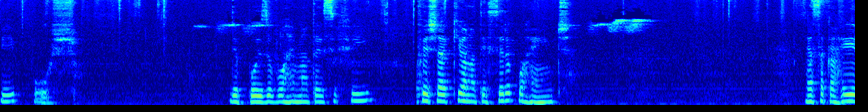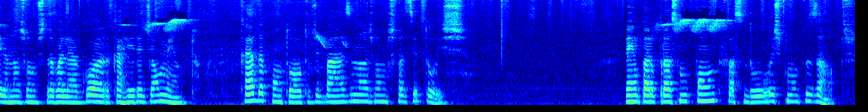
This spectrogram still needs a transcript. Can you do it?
e puxo. Depois eu vou arrematar esse fio. Vou fechar aqui, ó, na terceira corrente. Nessa carreira, nós vamos trabalhar agora carreira de aumento. Cada ponto alto de base, nós vamos fazer dois. Venho para o próximo ponto, faço dois pontos altos.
